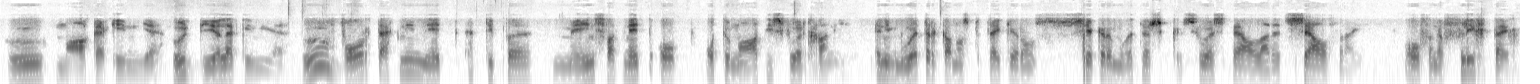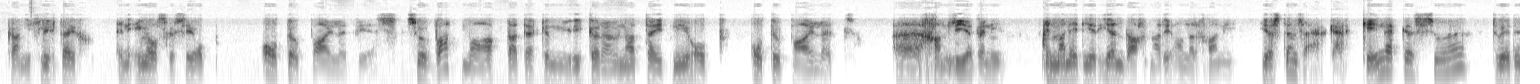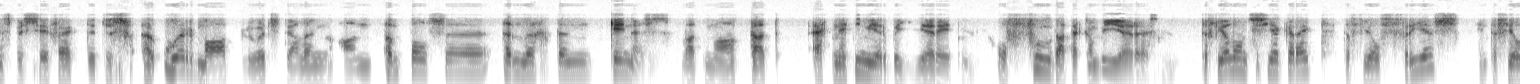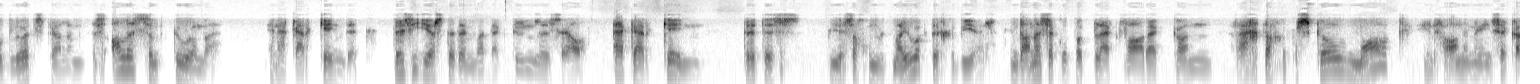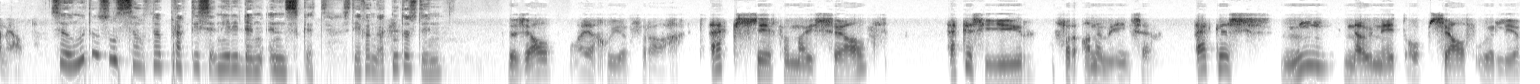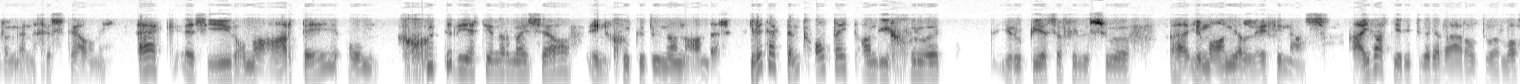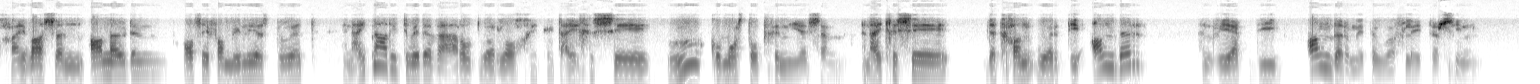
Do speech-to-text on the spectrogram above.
hoe maak ek hiermee? Hoe deel ek hiermee? Hoe word ek nie net 'n tipe mens wat net op outomaties voortgaan nie? In die motor kan ons baie keer ons sekere motors so stel dat dit self ry. Of in 'n vliegtyg kan die vliegtyg in Engels gesê op autopilot wees. So wat maak dat ek in hierdie corona tyd nie op autopilot uh gaan lewe nie en maar net hier een dag na die ander gaan nie. Eerstens ek erken ek is so, tweedens besef ek dit is 'n oormaat blootstelling aan impulse, inligting, kennis wat maak dat ek net nie meer beheer het nie of voel dat ek in beheer is nie. Te veel onsekerheid, te veel vrees en te veel blootstelling is alles simptome en ek erken dit. Dis die eerste ding wat ek doen, Lisel ek erken dit is besig om met my ook te gebeur en dan is ek op 'n plek waar ek kan regtig 'n verskil maak en vir ander mense kan help. So hoe moet ons onsself nou prakties in hierdie ding inskit? Stefan, wat moet ons doen? Dis wel baie goeie vraag. Ek sê vir myself, ek is hier vir ander mense. Ek is nie nou net op selfoorlewing ingestel nie. Ek is hier om 'n hart te hê om goed te wees teenoor myself en goed te doen aan ander. Jy weet ek dink altyd aan die groot Europese filosoof uh, Emmanuel Levinas. Hy was deur die Tweede Wêreldoorlog, hy was in aanhouding, al sy familie is dood en hy het na die Tweede Wêreldoorlog het, het hy gesê, "Hoe kom ons tot genesing?" En hy het gesê dit gaan oor die ander en wie ek die ander met 'n hoofletter sien.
